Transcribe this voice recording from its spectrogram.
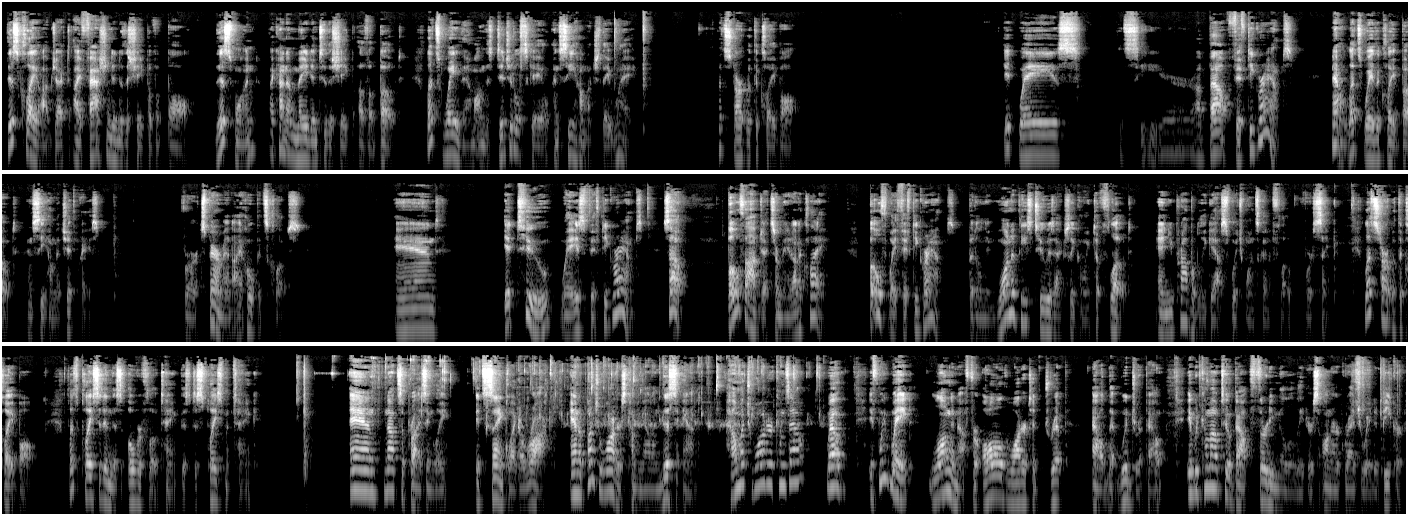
This clay object I fashioned into the shape of a ball. This one I kind of made into the shape of a boat. Let's weigh them on this digital scale and see how much they weigh. Let's start with the clay ball. It weighs, let's see here, about 50 grams. Now let's weigh the clay boat and see how much it weighs. For our experiment, I hope it's close. And it too weighs 50 grams. So both objects are made out of clay. Both weigh 50 grams, but only one of these two is actually going to float. And you probably guess which one's going to float or sink. Let's start with the clay ball. Let's place it in this overflow tank, this displacement tank. And not surprisingly, it sank like a rock. And a bunch of water is coming out on this end. How much water comes out? Well, if we wait long enough for all the water to drip out that would drip out, it would come out to about 30 milliliters on our graduated beaker.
